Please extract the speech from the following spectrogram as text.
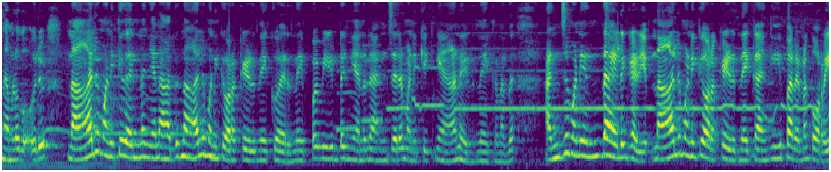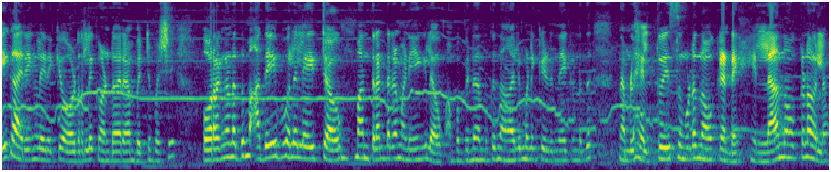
നമ്മൾ ഒരു നാല് മണിക്ക് തന്നെ ഞാൻ അത് നാല് മണിക്ക് ഉറക്കം എഴുന്നേക്കുമായിരുന്നു ഇപ്പോൾ വീണ്ടും ഞാനൊരു അഞ്ചര മണിക്കൊക്കെയാണ് എഴുന്നേക്കണത്. അഞ്ച് മണി എന്തായാലും കഴിയും. നാല് മണിക്ക് ഉറക്കം എഴുന്നേക്കാമെങ്കിൽ ഈ പറയുന്ന കുറേ കാര്യങ്ങൾ എനിക്ക് ഓർഡറിൽ കൊണ്ടുവരാൻ പറ്റും. പക്ഷേ ഉറങ്ങണതും അതേപോലെ ലേറ്റ് ആവും. പന്ത്രണ്ടര മണിയെങ്കിലാവും. അപ്പോൾ പിന്നെ നമുക്ക് നാല് മണിക്ക് എഴുന്നേക്കുന്നത് നമ്മൾ ഹെൽത്ത് വൈസും കൂടെ നോക്കണ്ടേ. എല്ലാം നോക്കണമല്ലോ.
